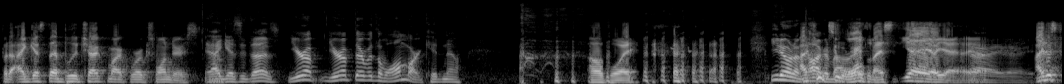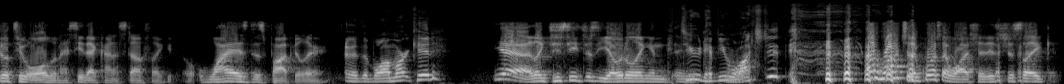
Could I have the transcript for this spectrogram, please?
but I guess that blue check mark works wonders. Yeah, I guess it does. You're up. You're up there with the Walmart kid now. Oh boy, you know what I'm I talking feel too about? I when I s- yeah yeah yeah yeah. All right, all right, I just feel too old when I see that kind of stuff. Like, why is this popular? Uh, the Walmart kid. Yeah, like just he's just yodeling and, and Dude, have you watched it? I watch it. Of course, I watch it. It's just like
